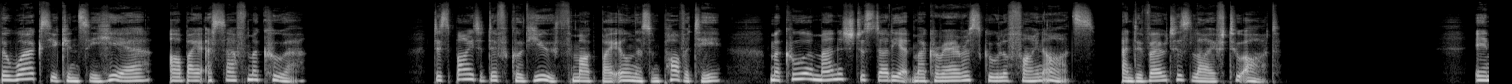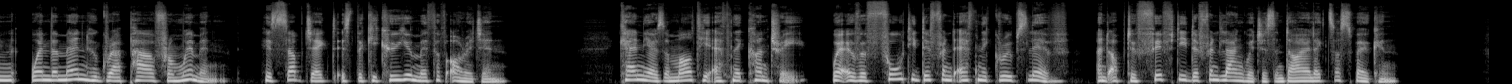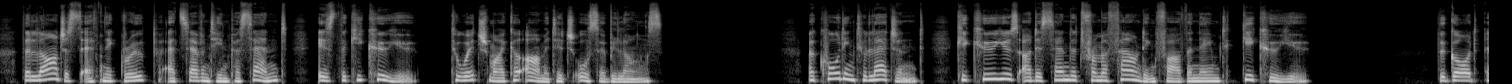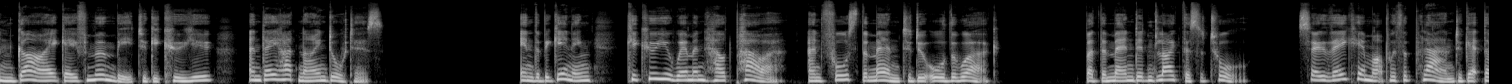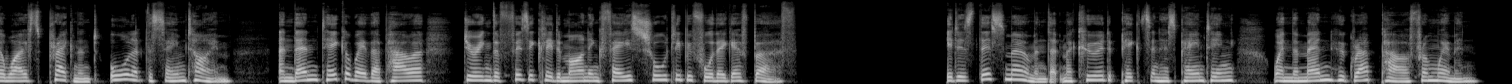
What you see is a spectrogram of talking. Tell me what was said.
The works you can see here are by Asaph Macua. Despite a difficult youth marked by illness and poverty, Macua managed to study at Makerere School of Fine Arts and devote his life to art. In When the Men Who Grab Power from Women, his subject is the Kikuyu myth of origin. Kenya is a multi ethnic country where over 40 different ethnic groups live and up to 50 different languages and dialects are spoken. The largest ethnic group, at 17%, is the Kikuyu, to which Michael Armitage also belongs. According to legend, Kikuyus are descended from a founding father named Gikuyu. The god Ngai gave Mumbi to Gikuyu, and they had nine daughters. In the beginning, Kikuyu women held power and forced the men to do all the work. But the men didn't like this at all, so they came up with a plan to get their wives pregnant all at the same time, and then take away their power during the physically demanding phase shortly before they gave birth. It is this moment that Macua depicts in his painting when the men who grab power from women.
